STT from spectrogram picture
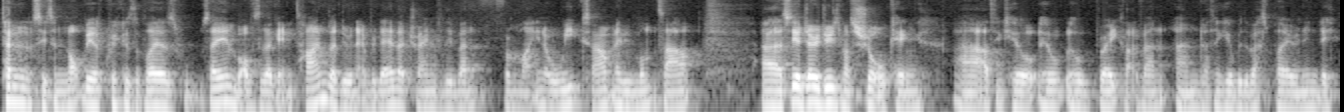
tendency to not be as quick as the players saying, but obviously they're getting time. They're doing it every day. They're training for the event from like you know weeks out, maybe months out. Uh, so yeah, Jerry Jeudy's my shuttle king. Uh, I think he'll he'll he'll break that event, and I think he'll be the best player in Indy.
